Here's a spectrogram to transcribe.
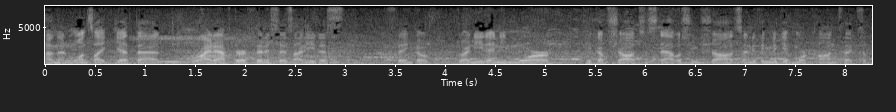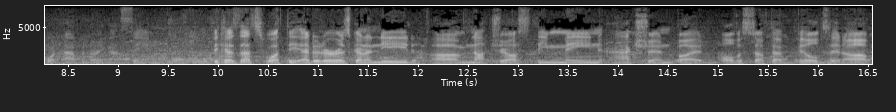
And then once I get that, right after it finishes, I need to think of, do I need any more pickup shots, establishing shots, anything to give more context of what happened during that scene. Because that's what the editor is going to need, um, not just the main action, but all the stuff that builds it up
